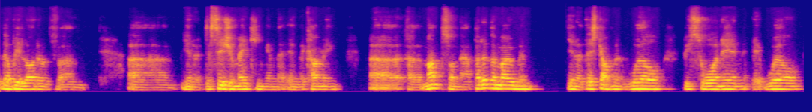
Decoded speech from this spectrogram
there'll be a lot of um, uh, you know decision making in the in the coming uh, uh, months on that. But at the moment, you know, this government will be sworn in. It will,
